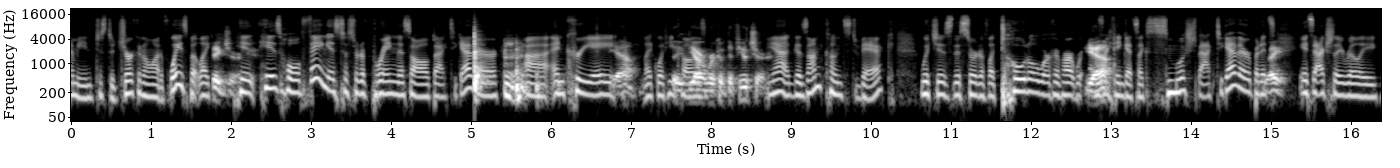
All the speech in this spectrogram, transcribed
I mean, just a jerk in a lot of ways, but like his his whole thing is to sort of bring this all back together uh, and create Yeah. like what he the, the calls artwork of the future. yeah Gesamtkunstwerk, which is this sort of like total work of art where Yeah. everything gets like smushed back together, but it's Right. it's actually really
